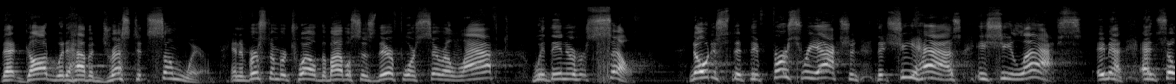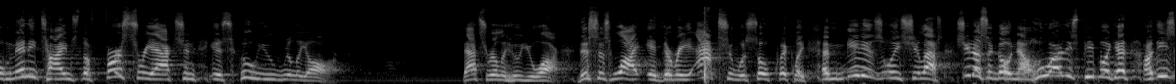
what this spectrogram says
that God would have addressed it somewhere. And in verse number 12, the Bible says, Therefore Sarah laughed within herself. Notice that the first reaction that she has is she laughs. Amen. And so many times the first reaction is who you really are. That's really who you are. This is why the reaction was so quickly. Immediately she laughs. She doesn't go, Now, who are these people again? Are these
